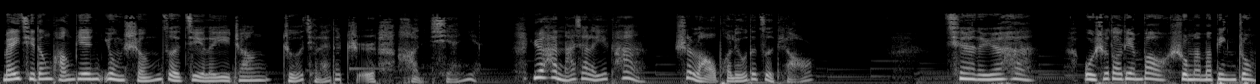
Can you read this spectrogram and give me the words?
煤气灯旁边用绳子系了一张折起来的纸，很显眼。约翰拿下来一看，是老婆留的字条。亲爱的约翰，我收到电报说妈妈病重。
